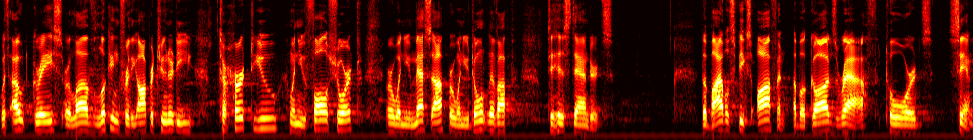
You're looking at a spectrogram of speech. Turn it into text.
without grace or love, looking for the opportunity to hurt you when you fall short or when you mess up or when you don't live up to his standards. The Bible speaks often about God's wrath towards sin,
